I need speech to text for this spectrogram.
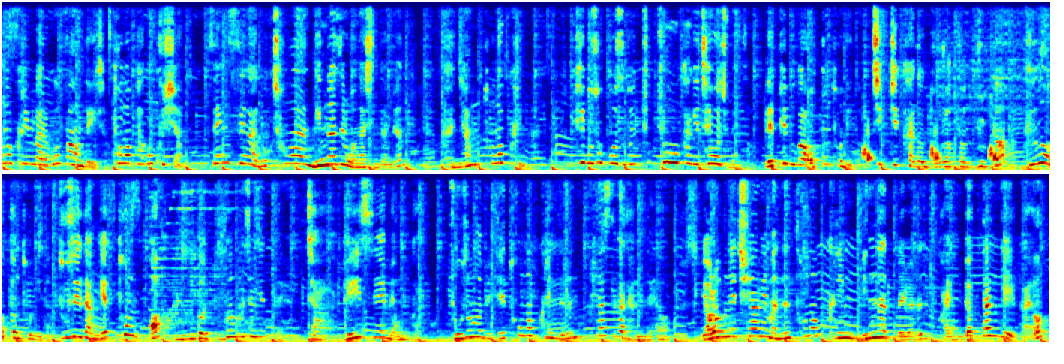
토너 크림 바르고 파운데이션 톤업하고 쿠션. 쌩쌩하고 청아한 민낯을 원하신다면 그냥 토너 크림만 피부 속보습은 촉촉하게 채워주면서 내 피부가 어떤 톤이든 칙칙하던 누렇던 붉던 그 어떤 톤이든. 두세 단계 톤업. 이걸 누가 화장했대? 자 베이스의 명가. 조성아 뷰티의 톤업 크림들은 클래스가 다른데요. 여러분의 취향에 맞는 톤업 크림 민낯 레벨은 과연 몇 단계일까요?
